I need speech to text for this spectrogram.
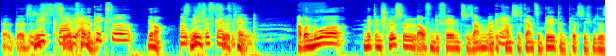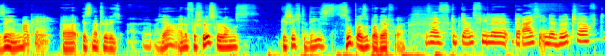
Da, da ist Du nichts siehst zu quasi erkennen. ein Pixel genau. und nicht das ganze. Bild. Aber nur mit dem Schlüssel laufen die Fäden zusammen und du Okay. kannst das ganze Bild dann plötzlich wieder sehen. Okay. Äh, ist natürlich, äh, ja, eine Verschlüsselungsgeschichte, die ist super, super wertvoll. Das heißt, es gibt ganz viele Bereiche in der Wirtschaft,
